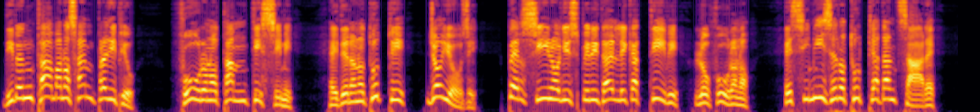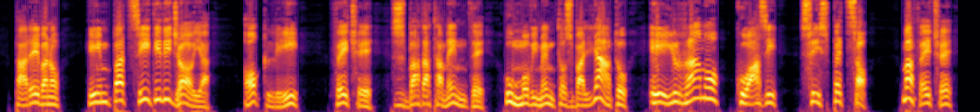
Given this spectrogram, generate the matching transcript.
Diventavano sempre di più. Furono tantissimi ed erano tutti gioiosi. Persino gli spiritelli cattivi lo furono e si misero tutti a danzare. Parevano impazziti di gioia. Oakley fece sbadatamente un movimento sbagliato e il ramo quasi si spezzò, ma fece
